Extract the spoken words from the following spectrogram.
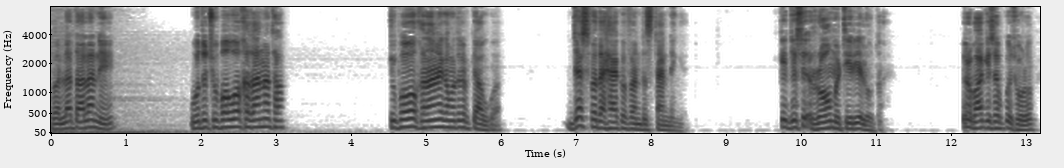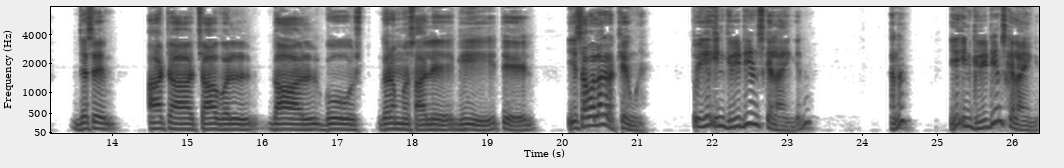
تو اللہ تعالیٰ نے وہ تو چھپا ہوا خزانہ تھا۔ چھپا ہوا خزانے کا مطلب کیا ہوا؟ Just for the heck of understanding کہ جیسے را مٹیریل ہوتا ہے۔ چلو باقی سب کو چھوڑو۔ جیسے آٹا، چاول، دال، گوشت، گرم مسالے، گھی، تیل، یہ سب الگ رکھے ہوئے ہیں۔ تو یہ انگریڈینٹس کہلائیں گے نا، ہے نا؟ یہ انگریڈینٹس کہلائیں گے۔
